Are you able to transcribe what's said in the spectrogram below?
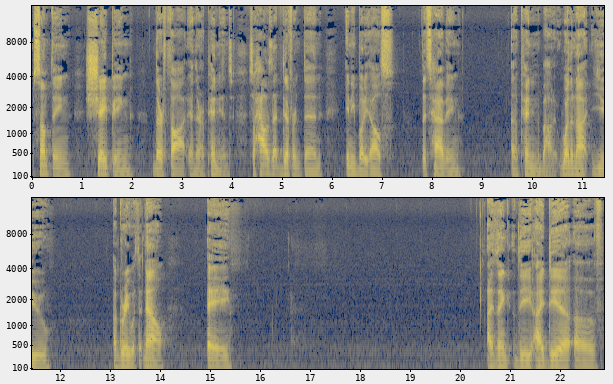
something shaping their thought and their opinions. So how is that different than anybody else that's having an opinion about it, whether or not you agree with it. Now, a I think the idea of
